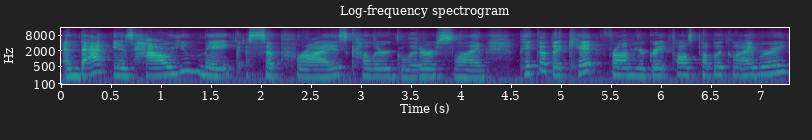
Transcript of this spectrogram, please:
And that is how you make surprise color glitter slime. Pick up a kit from your Great Falls Public Library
